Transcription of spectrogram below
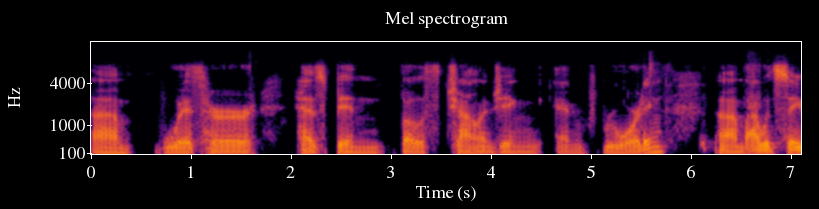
um, with her has been both challenging and rewarding. Um, I would say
